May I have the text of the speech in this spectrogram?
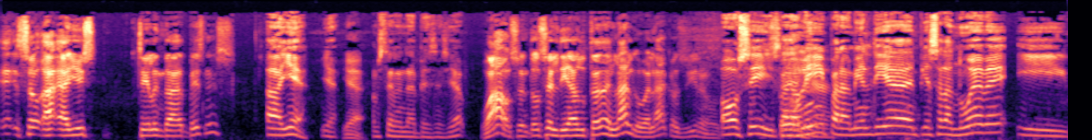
eh, so, uh, are you still in that business? Ah, yeah, yeah. Yeah. I'm still in that business, yep. Wow, so entonces el día de ustedes es largo, ¿verdad? 'Cause, you know, Oh, sí, para Sí. mí, para mí el día empieza a las 9 y,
